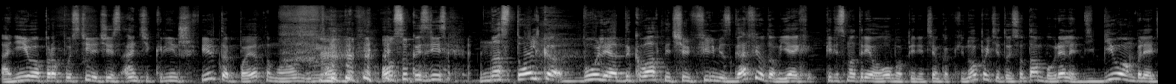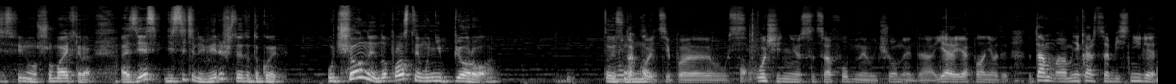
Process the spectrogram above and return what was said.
они его пропустили через антикринж фильтр, поэтому он, он, он, сука, здесь настолько более адекватный, чем в фильме с Гарфилдом. Я их пересмотрел оба перед тем, как в кино пойти. То есть он там был реально дебилом, блядь, из фильма Шумахера. А здесь действительно веришь, что это такой ученый, но просто ему не перло. То есть ну, он такой, на... типа, очень социофобный ученый, да. Я, я вполне... Там, мне кажется, объяснили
